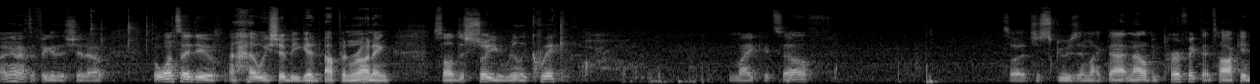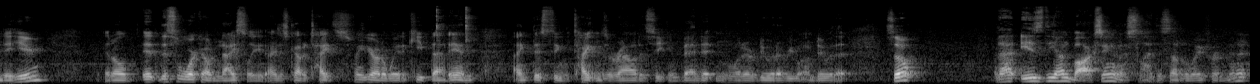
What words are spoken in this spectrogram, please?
I'm gonna have to figure this shit out. But once I do, we should be good up and running. So I'll just show you really quick. Mic itself. So it just screws in like that, and that'll be perfect. I talk into here. It'll it this will work out nicely. I just gotta tight figure out a way to keep that in. I think this thing tightens around it so you can bend it and whatever do whatever you want to do with it. So that is the unboxing. I'm gonna slide this out of the way for a minute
